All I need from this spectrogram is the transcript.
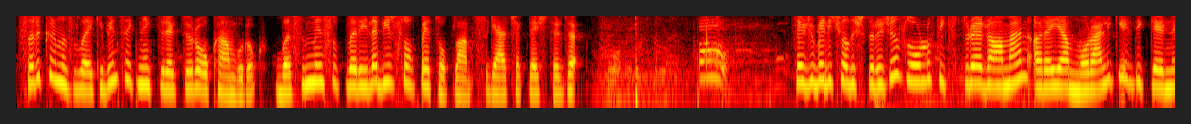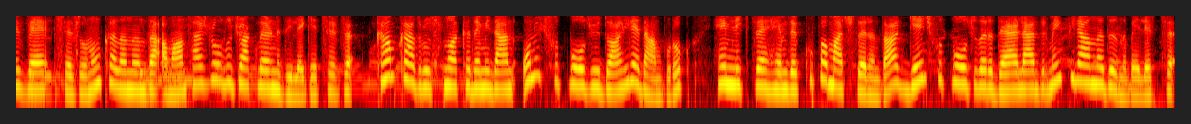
Sarı Kırmızılı ekibin teknik direktörü Okan Buruk, basın mensuplarıyla bir sohbet toplantısı gerçekleştirdi. Tecrübeli çalıştırıcı zorlu fikstüre rağmen araya moralli girdiklerini ve sezonun kalanında avantajlı olacaklarını dile getirdi. Kamp kadrosunu akademiden 13 futbolcuyu dahil eden Buruk, hem ligde hem de kupa maçlarında genç futbolcuları değerlendirmeyi planladığını belirtti.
